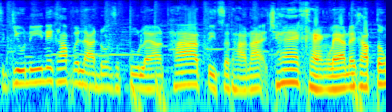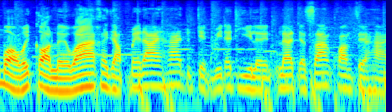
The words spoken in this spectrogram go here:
สกิลนี้นะครับ เวลาโดนศัตรูแล้ว ถ้าติดสถานะแช่แข็งแล้วนะครับ ต้องบอกไว้ก่อนเลยว่าขยับไม่ได้ 5.7 วินาทีเลย และจะสร้างความเสียหาย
